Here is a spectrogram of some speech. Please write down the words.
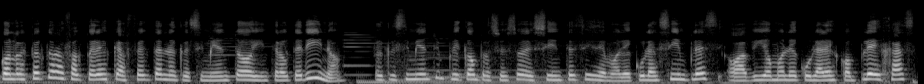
Con respecto a los factores que afectan el crecimiento intrauterino, el crecimiento implica un proceso de síntesis de moléculas simples o biomoleculares complejas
